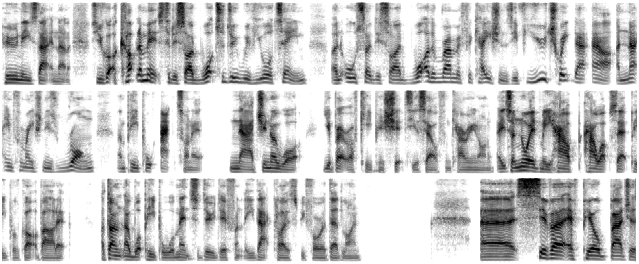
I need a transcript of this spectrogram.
Who needs that in that? So you've got a couple of minutes to decide what to do with your team and also decide what are the ramifications. If you tweet that out and that information is wrong and people act on it, nah, do you know what? You're better off keeping shit to yourself and carrying on. It's annoyed me how how upset people have got about it. I don't know what people were meant to do differently that close before a deadline. Uh, Siva FPL Badger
